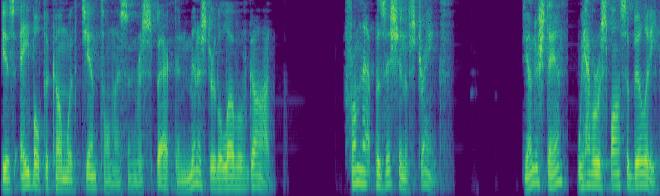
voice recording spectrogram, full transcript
is able to come with gentleness and respect and minister the love of God from that position of strength. Do you understand? We have a responsibility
